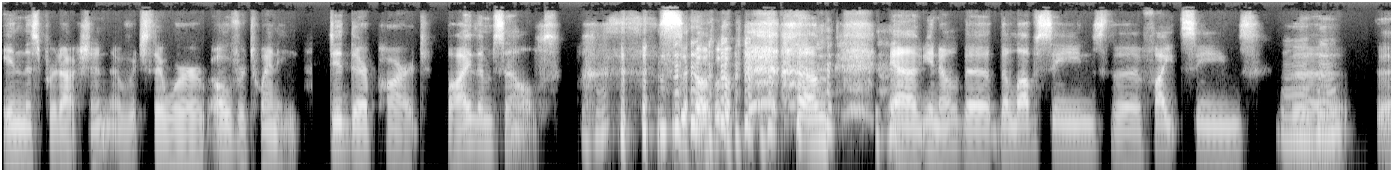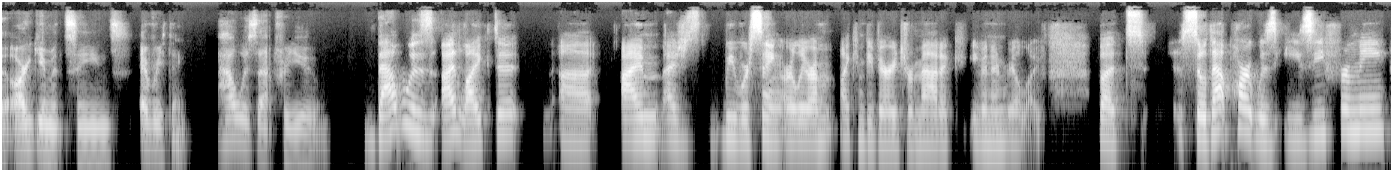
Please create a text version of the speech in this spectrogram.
in this production, of which there were over 20, did their part by themselves. Mm-hmm. so, um, uh, you know, the the love scenes, the fight scenes, mm-hmm. the, the argument scenes, everything. How was that for you? that was I liked it. Uh, I'm as we were saying earlier, I'm I can be very dramatic even in real life, but so that part was easy for me.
